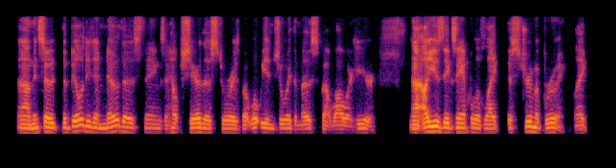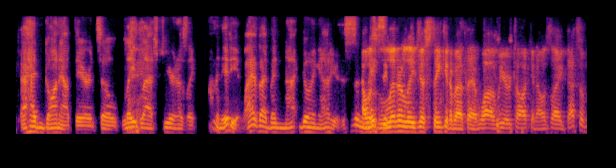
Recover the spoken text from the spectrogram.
Um, and so the ability to know those things and help share those stories about what we enjoy the most about while we're here. Now, I'll use the example of like the Struma Brewing. Like I hadn't gone out there until late last year, and I was like, I'm an idiot. Why have I been not going out here? This is amazing. I was literally just thinking about that while we were talking. I was like, that's a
